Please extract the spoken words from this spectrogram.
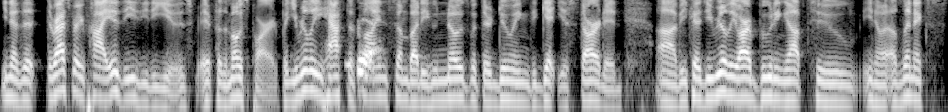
you know the the Raspberry Pi is easy to use for, for the most part, but you really have to yeah. find somebody who knows what they're doing to get you started uh, because you really are booting up to you know a Linux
